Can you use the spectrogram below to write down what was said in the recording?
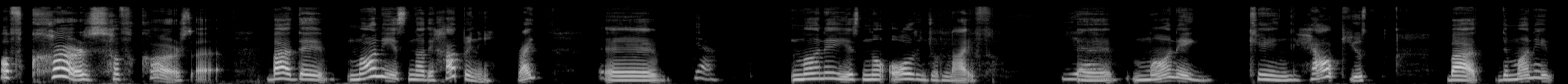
Of course, of course. Uh, but the money is not the happening, right? Uh, Yeah. Money is not all in your life. Yeah. Uh, money can help you, but the money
